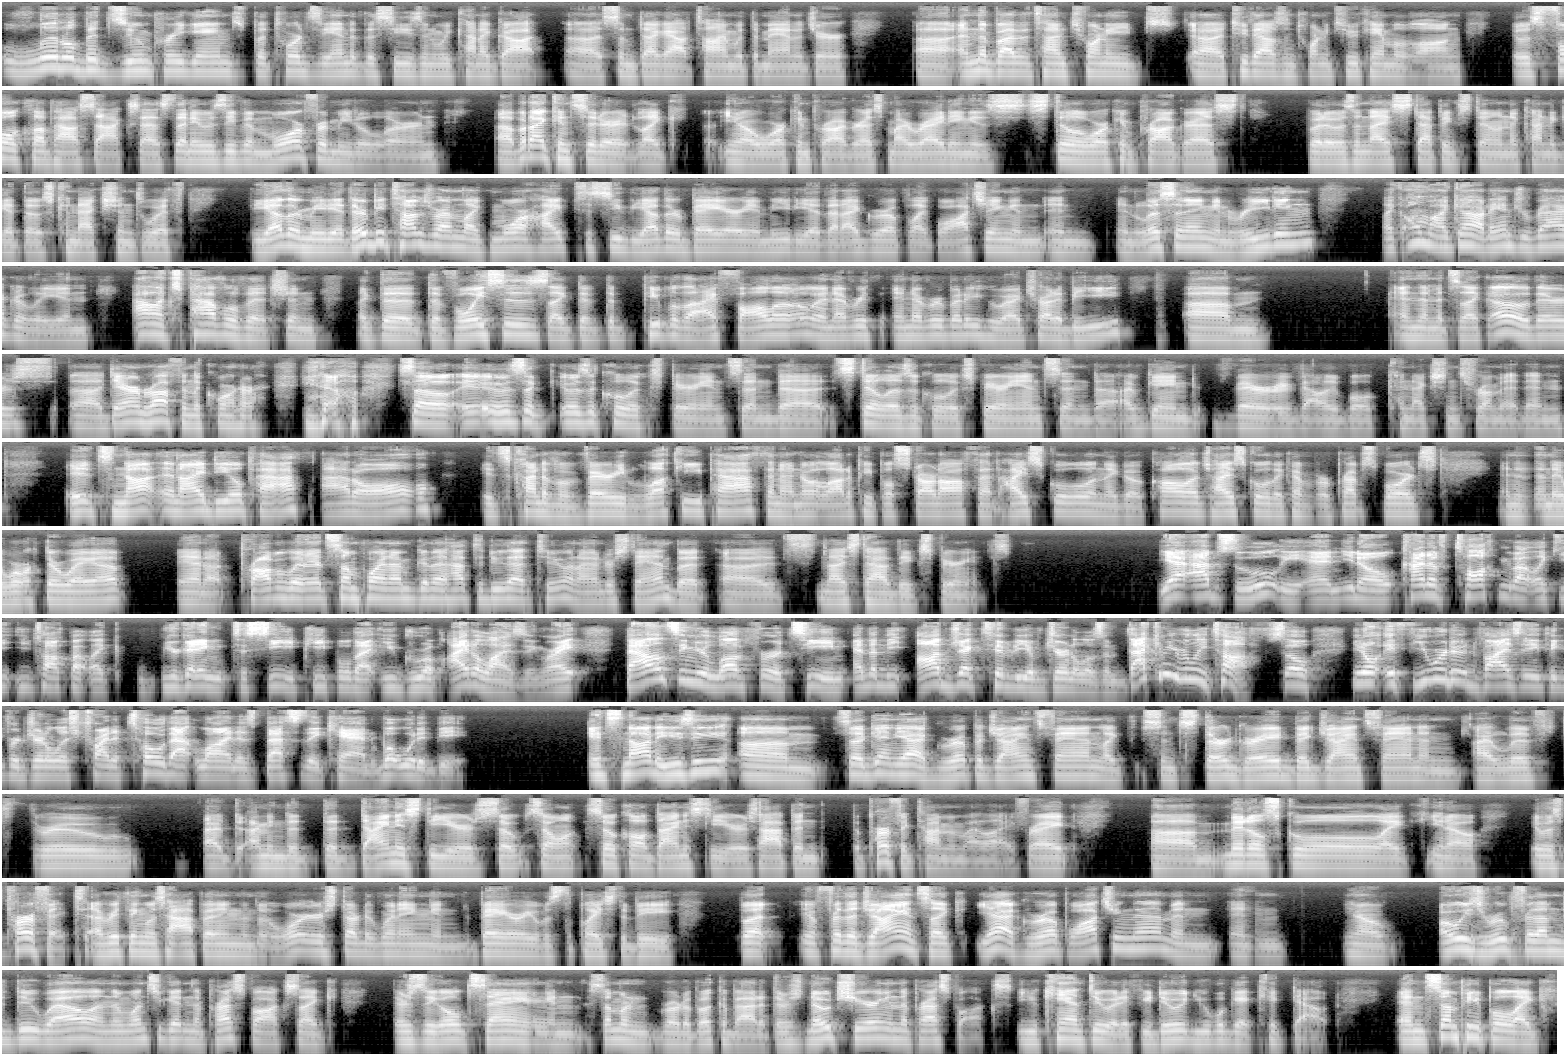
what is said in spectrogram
little bit Zoom pre games, but towards the end of the season, we kind of got uh, some dugout time with the manager. Uh, and then by the time 20, uh, 2022 came along, it was full clubhouse access. Then it was even more for me to learn. Uh, but I consider it like, you know, work in progress. My writing is still a work in progress, but it was a nice stepping stone to kind of get those connections with the other media. There'd be times where I'm like more hyped to see the other Bay Area media that I grew up like watching and and and listening and reading. Like, oh my God, Andrew Baggarly and Alex Pavlovic and like the the voices, like the the people that I follow and every and everybody who I try to be. Um, and then it's like, oh, there's uh, Darren Ruff in the corner, you know. So it, it was a it was a cool experience, and uh, still is a cool experience, and uh, I've gained very valuable connections from it. And it's not an ideal path at all. It's kind of a very lucky path, and I know a lot of people start off at high school and they go college, high school, they cover prep sports, and then they work their way up. And uh, probably at some point, I'm gonna have to do that too, and I understand, but uh, it's nice to have the experience. Yeah, absolutely. And, you know, kind of talking about like you, you, talk about like you're getting to see people that you grew up idolizing, right? Balancing your love for a team and then the objectivity of journalism, that can be really tough. So, you know, if you were to advise anything for journalists trying to toe that line as best as they can, what would it be? It's not easy. Um, so again, yeah, I grew up a Giants fan, like since third grade, big Giants fan, and I lived through I, I mean the the dynasty years, so so so called dynasty years happened the perfect time in my life, right? Um, middle school, like, you know, it was perfect. Everything was happening and the Warriors started winning and Bay Area was the place to be. But you know, for the Giants, like, yeah, I grew up watching them and, and, you know, always root for them to do well. And then once you get in the press box, like, there's the old saying, and someone wrote a book about it. There's no cheering in the press box. You can't do it. If you do it, you will get kicked out. And some people like,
